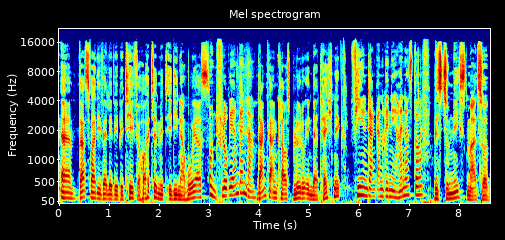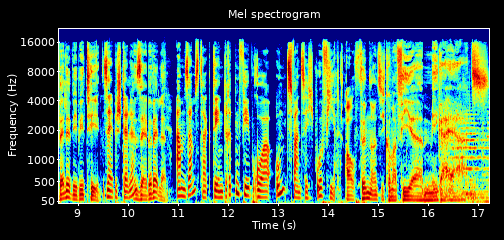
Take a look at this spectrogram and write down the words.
Ähm, das war die Welle WBT für heute mit Edina Hoyers. Und Florian Bender. Danke an Klaus Blödo in der Technik. Vielen Dank an René Heinersdorf. Bis zum nächsten Mal zur Welle WBT. Selbe Stelle. Selbe Welle. Am Samstag, den 3. Februar um 20.04 Uhr. Auf 95,4 Megahertz.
